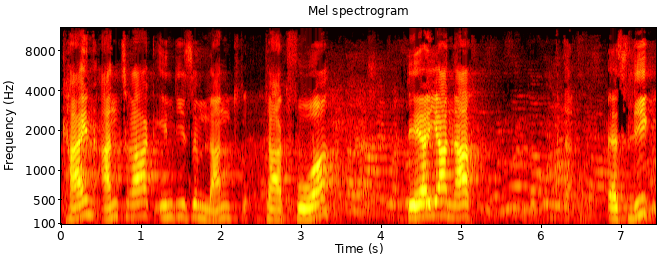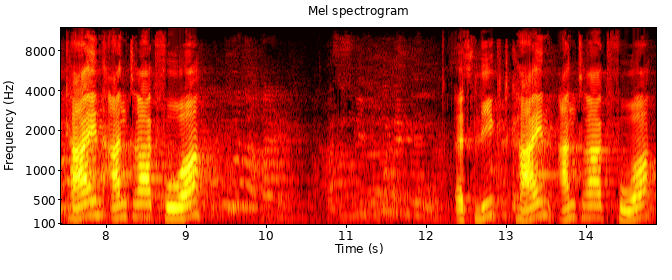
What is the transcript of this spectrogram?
kein Antrag in diesem Landtag vor, der ja nach es liegt kein Antrag vor, es liegt kein Antrag vor,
